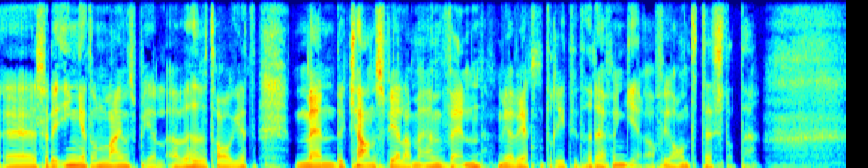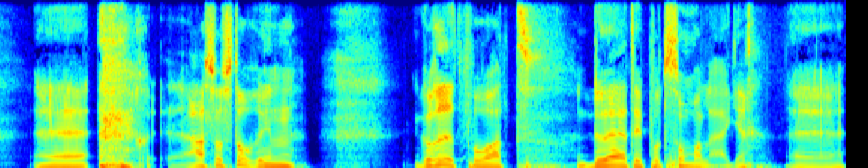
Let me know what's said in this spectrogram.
eh, så det är inget online-spel överhuvudtaget. Men du kan spela med en vän, men jag vet inte riktigt hur det fungerar för jag har inte testat det. Eh, alltså storyn går ut på att du är typ på ett sommarläger eh,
